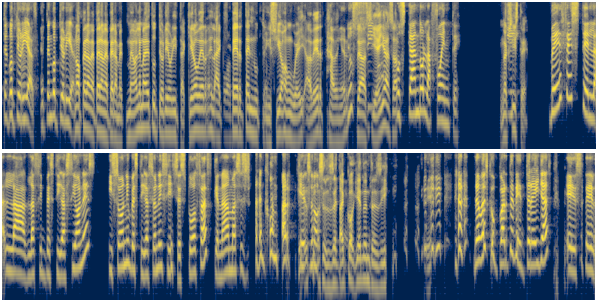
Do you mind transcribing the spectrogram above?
tengo teorías, yo tengo teorías. No, espérame, espérame, espérame. Me vale más de tu teoría ahorita. Quiero ver la experta en nutrición, güey. A ver, a ver. Yo o sea, si ella sabe... buscando la fuente. No existe. ¿Ves este, las investigaciones? Y son investigaciones incestuosas que nada más se están compartiendo. Se, se están cogiendo entre sí. nada más comparten entre ellas este,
